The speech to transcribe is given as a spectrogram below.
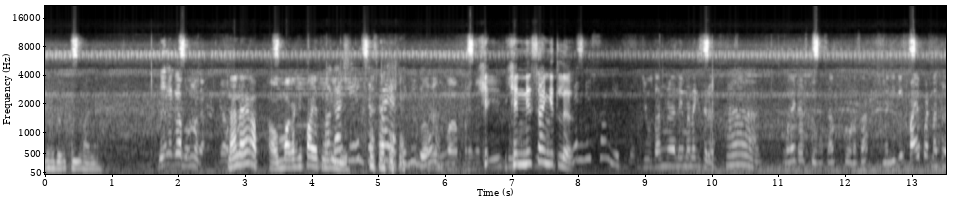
धगधग कमी व्हायला नाही नाही घाबरू नका. नाही नाही आप- अहो मागाशी पायात गेली. यांच्या गेली हो. बापरे, म्हणजे ह्यांनीच सांगितलं. त्यांनीच सांगितलं. जीवदान मिळालंय म्हणा की सर हा. वाईट असतो ना साप थोडासा. म्हणजे की पाय पडला तर.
